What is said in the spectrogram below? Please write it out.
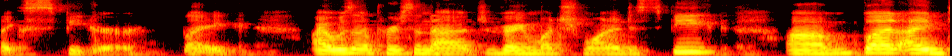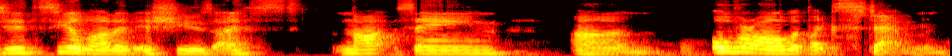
like speaker. Like I wasn't a person that very much wanted to speak, um, but I did see a lot of issues. I not saying um, overall with like STEM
